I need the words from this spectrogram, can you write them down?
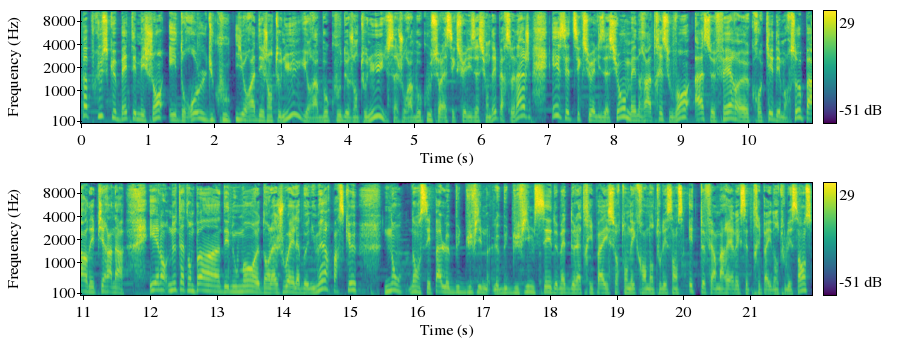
pas plus que bête et méchant et drôle du coup. Il y aura des gens tout nus, il y aura beaucoup de gens tout nus, ça jouera beaucoup sur la sexualisation des personnages et cette sexualisation mènera très souvent à se faire euh, croquer des morceaux par des piranhas. Et alors ne t'attends pas à un dénouement euh, dans la joie et la bonne humeur parce que non, non, c'est pas le but du film. Le but du film c'est de mettre de la tripaille sur ton écran dans tous les sens et de te faire marrer avec cette tripaille dans tous les sens.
